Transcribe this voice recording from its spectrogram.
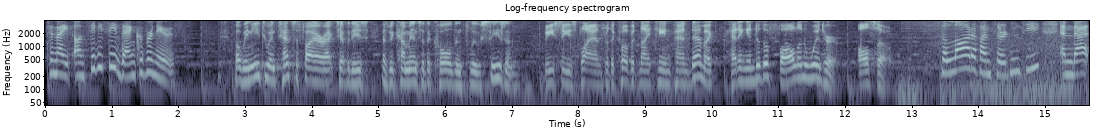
Tonight on CBC Vancouver News. But we need to intensify our activities as we come into the cold and flu season. BC's plan for the COVID 19 pandemic heading into the fall and winter. Also, It's a lot of uncertainty, and that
